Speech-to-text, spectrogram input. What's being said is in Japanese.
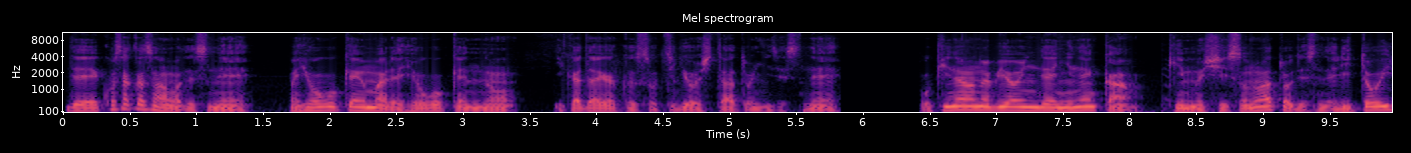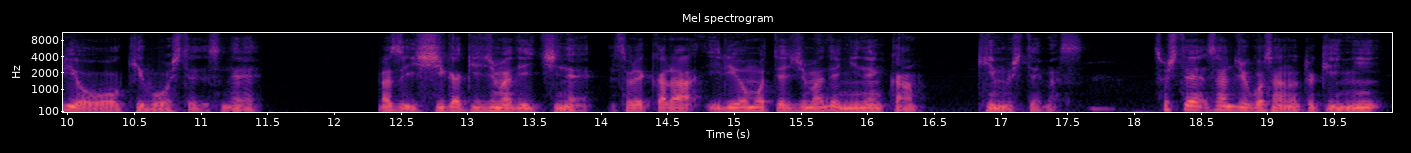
で、小坂さんはですね、まあ兵庫県生まれ、兵庫県の医科大学卒業した後にですね、沖縄の病院で2年間勤務し、その後ですね、離島医療を希望してですね、まず石垣島で1年、それから西表島で2年間勤務しています。そして35歳の時に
